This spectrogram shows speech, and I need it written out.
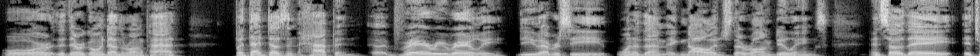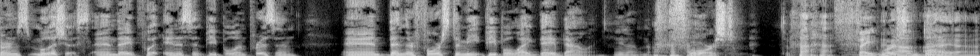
or that they were going down the wrong path. But that doesn't happen. Uh, very rarely do you ever see one of them acknowledge their wrongdoings. And so they, it turns malicious and they put innocent people in prison and then they're forced to meet people like Dave Dowling, you know? Forced. Fate worse No, than death. I, uh,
